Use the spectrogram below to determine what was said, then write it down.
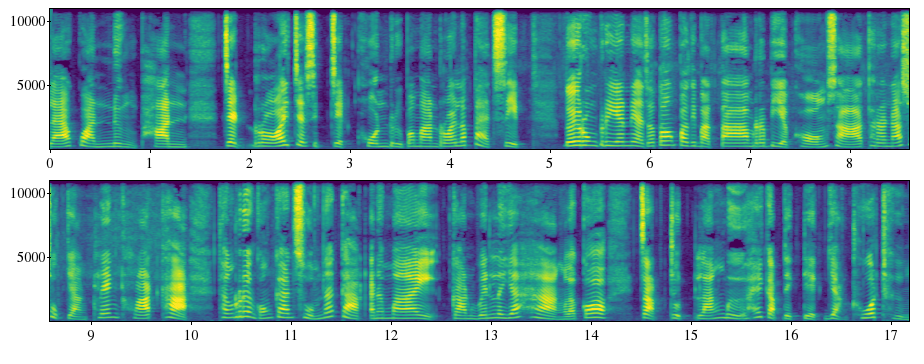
แล้วกว่า 1,777 คนหรือประมาณร้อยละ 80โดยโรงเรียนเนี่ยจะต้องปฏิบัติตามระเบียบของสาธารณสุขอย่างเคร่งครัดค่ะ ทั้งเรื่องของการสวมหน้ากากอนามัย การเว้นระยะห่าง แล้วก็จัดจุดล้างมือให้กับเด็กๆ อย่างทั่วถึง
